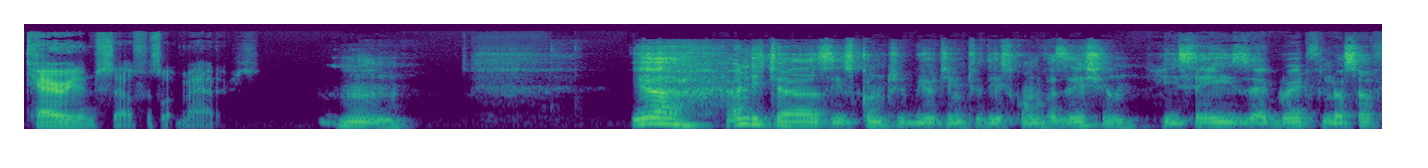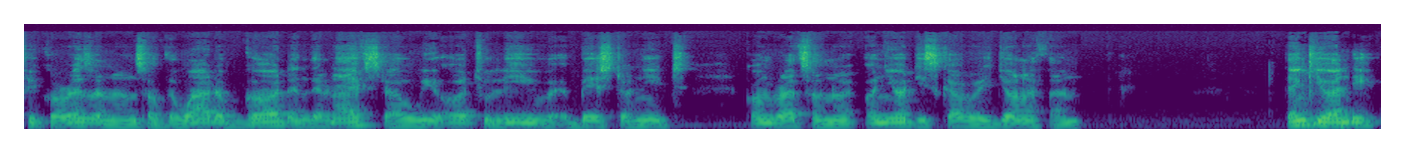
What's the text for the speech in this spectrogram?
carried himself is what matters. Mm. Yeah, Andy Charles is contributing to this conversation. He says a great philosophical resonance of the Word of God and the lifestyle we ought to live based on it. Congrats on, on your discovery, Jonathan. Thank you, Andy.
